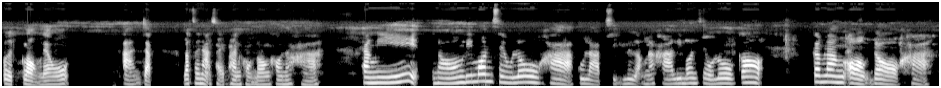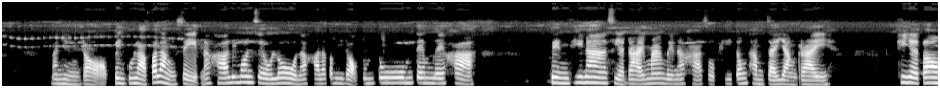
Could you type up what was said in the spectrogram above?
เปิดกล่องแล้ว อ่านจากลักษณะสายพันธุ์ของน้องเขานะคะ ทางนี้น้องลิมอนเซลโลค่ะ กุหลาบสีเหลืองนะคะลิมอนเซลโลก็กำลังออกดอกค่ะ มาหนึ่งดอกเป็นกุหลาบฝรั่งเศสนะคะลิมอนเซลโลนะคะ แล้วก็มีดอกตุ้มๆเต็มเลยค่ะ เป็นที่น่าเสียดายมากเลยนะคะ โสพีต้องทำใจอย่างไร ที่จะต้อง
